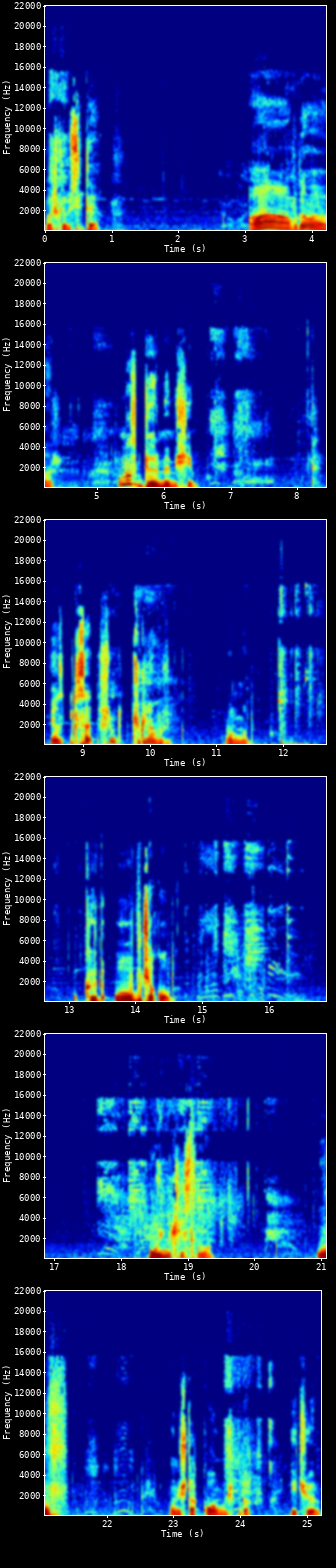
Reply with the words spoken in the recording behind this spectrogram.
Başka bir site. Aa bu da var. Bunu nasıl görmemişim? Yalnız iki saat şimdi çüküne vuracak. Vurmadı. O kırdı. Oo bıçak oldu. Boynunu kesti lan. Uf. 13 dakika olmuş bu da. Geçiyorum.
